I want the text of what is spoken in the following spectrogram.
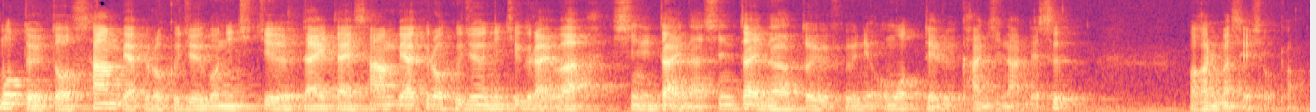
もっと言うと365日中大体360日ぐらいは死にたいな死にたいなというふうに思っている感じなんです。わかりますでしょうか？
